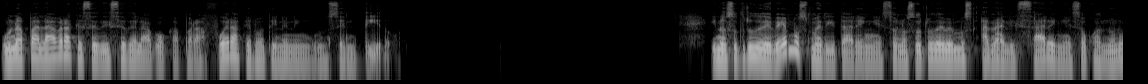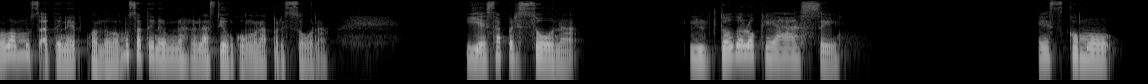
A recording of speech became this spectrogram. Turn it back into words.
una palabra que se dice de la boca para afuera que no tiene ningún sentido. Y nosotros debemos meditar en eso, nosotros debemos analizar en eso. Cuando no vamos a tener, cuando vamos a tener una relación con una persona y esa persona todo lo que hace es como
